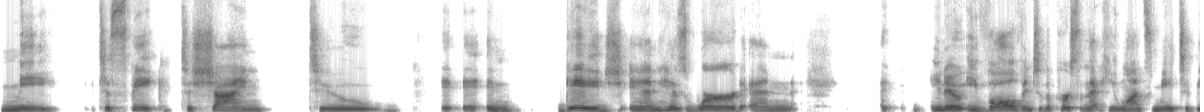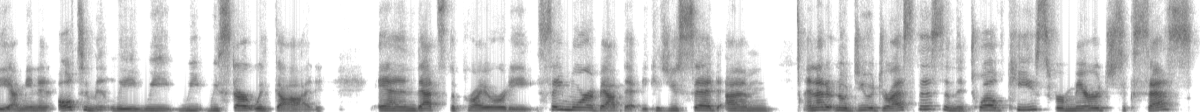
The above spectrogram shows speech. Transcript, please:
me to speak, to shine, to engage in His word and you know evolve into the person that he wants me to be. I mean and ultimately we we we start with god and that's the priority. Say more about that because you said um and i don't know do you address this in the 12 keys for marriage success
